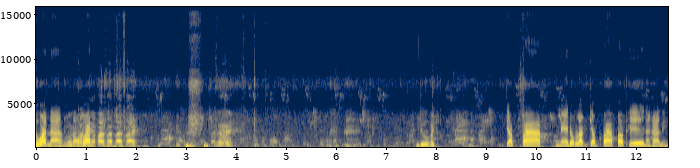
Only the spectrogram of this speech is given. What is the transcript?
ทวดนะน้องวัดไปไปไปไปไปเลยดูเขา จับปาก แม่ดอกรักจับปากป้าเพนะคะนี่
